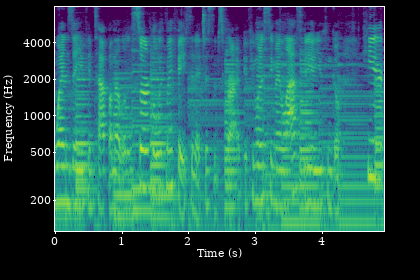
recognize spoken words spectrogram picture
Wednesday. You can tap on that little circle with my face in it to subscribe. If you want to see my last video, video, you can go here.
